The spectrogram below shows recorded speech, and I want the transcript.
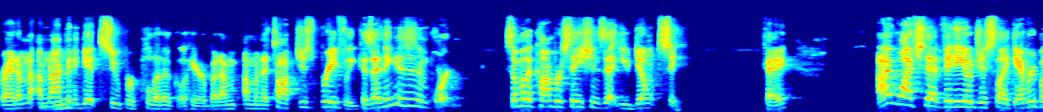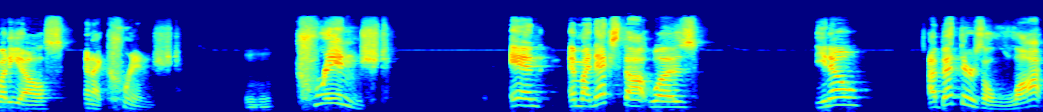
right? I'm not, I'm mm-hmm. not going to get super political here, but I'm, I'm going to talk just briefly because I think this is important. Some of the conversations that you don't see. Okay. I watched that video just like everybody else and I cringed. Mm-hmm. Cringed. And and my next thought was, you know, I bet there's a lot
